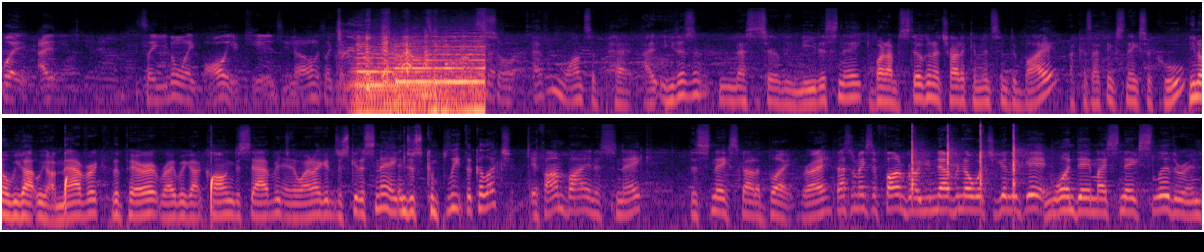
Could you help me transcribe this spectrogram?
But I, it's like you don't like all your kids. You know, it's like the middle child. So Evan wants a pet. I, he doesn't necessarily need a snake, but I'm still gonna try to convince him to buy it because I think snakes are cool. You know, we got we got Maverick the parrot, right? We got Kong the savage, and why not just get a snake and just complete the collection? If I'm buying a snake. The snake's got a bite, right? That's what makes it fun, bro. You never know what you're gonna get. One day my snake's slithering,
